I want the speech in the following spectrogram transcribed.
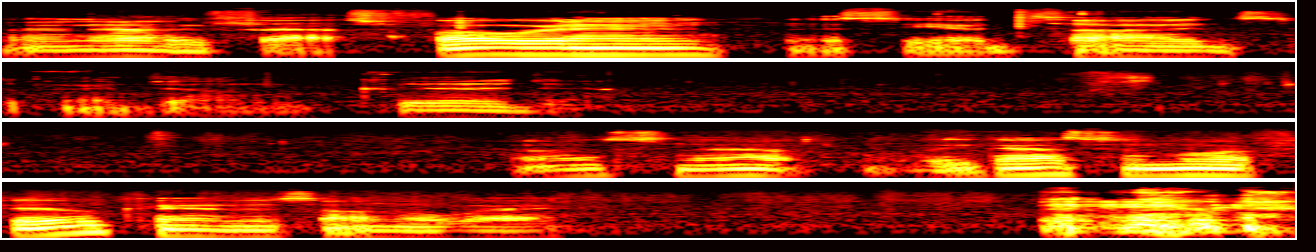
And now we fast forwarding. Let's see our tides. We're doing good. Oh snap. We got some more field cannons on the way.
